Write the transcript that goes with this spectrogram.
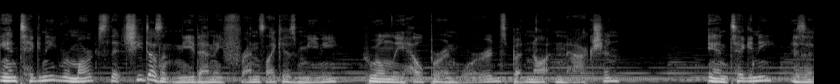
Antigone remarks that she doesn't need any friends like Ismene, who only help her in words but not in action. Antigone is a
